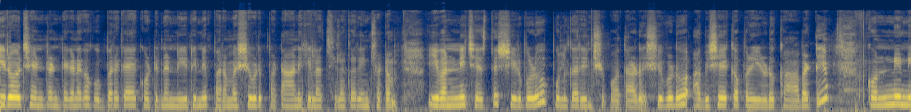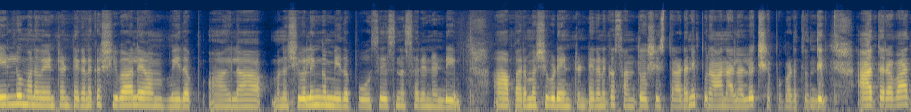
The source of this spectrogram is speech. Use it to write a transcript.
ఈరోజు ఏంటంటే కనుక కొబ్బరికాయ కొట్టిన నీటిని పరమశివుడి పటానికి ఇలా చిలకరించటం. ఇవన్నీ చేస్తే శివుడు పులకరించిపోతాడు. శివుడు అభిషేక ప్రియుడు కాబట్టి కొన్ని నీళ్ళు మనం ఏంటంటే కనుక శివాలయం మీద ఇలా మన శివలింగం మీద పోసేసిన సరేనండి ఆ పరమశివుడు ఏంటంటే కనుక సంతోషిస్తాడని పురాణాలలో చెప్పబడుతుంది. ఆ తర్వాత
